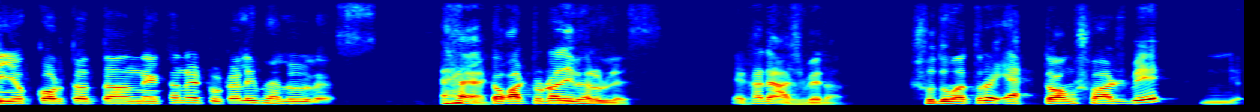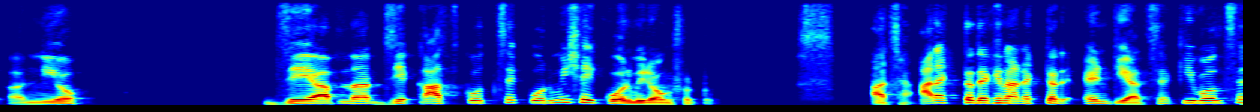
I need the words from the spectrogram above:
নিয়োগকর্তার দান এখানে টোটালি ভ্যালুলেস হ্যাঁ টোকা টোটালি ভ্যালুলেস এখানে আসবে না। শুধুমাত্র একটা অংশ আসবে নিয়োগ, যে আপনার যে কাজ করছে কর্মী, সেই কর্মীর অংশটুকু। আচ্ছা আরেকটা দেখেন, আরেকটা এন্ট্রি আছে। কি বলছে?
